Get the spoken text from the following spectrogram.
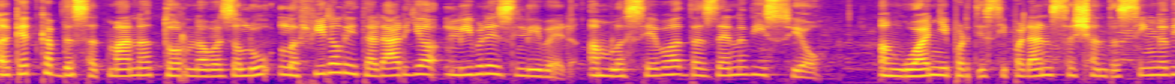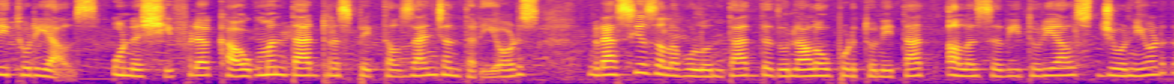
Aquest cap de setmana torna a Besalú la Fira Literària Libres Liber, amb la seva desena edició. Enguany hi participaran 65 editorials, una xifra que ha augmentat respecte als anys anteriors gràcies a la voluntat de donar l'oportunitat a les editorials júnior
